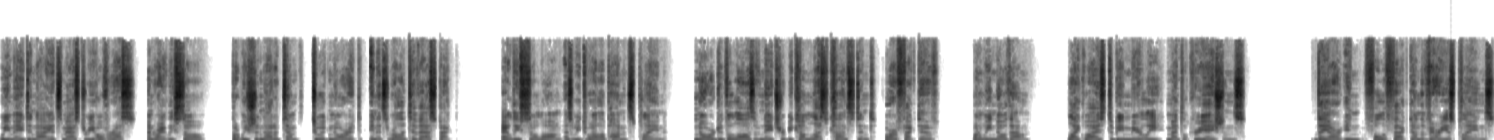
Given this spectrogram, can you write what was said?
We may deny its mastery over us, and rightly so, but we should not attempt to ignore it in its relative aspect, at least so long as we dwell upon its plane. Nor do the laws of nature become less constant or effective when we know them, likewise to be merely mental creations. They are in full effect on the various planes.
